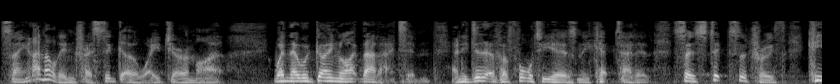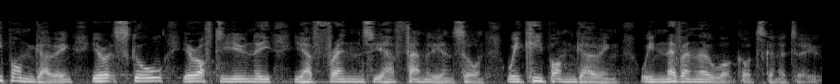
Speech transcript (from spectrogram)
saying, I'm not interested, go away Jeremiah when they were going like that at him. And he did it for 40 years and he kept at it. So stick to the truth. Keep on going. You're at school, you're off to uni, you have friends, you have family and so on. We keep on going. We never know what God's going to do.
